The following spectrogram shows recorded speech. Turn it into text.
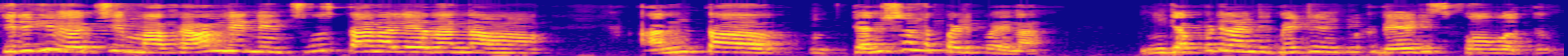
తిరిగి వచ్చి మా ఫ్యామిలీని నేను చూస్తానా లేదన్న అంత టెన్షన్లో పడిపోయినా. ఇంకెప్పుడు ఇలాంటి మీటింగ్లకు లేడీస్ పోవద్దు.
